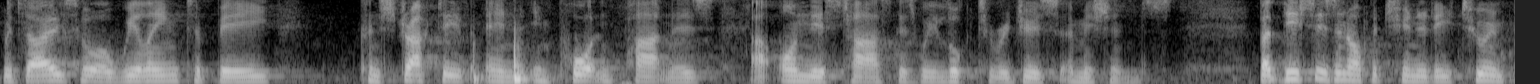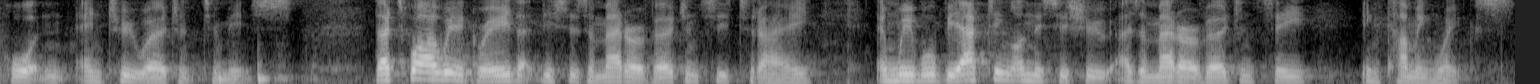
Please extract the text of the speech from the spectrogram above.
with those who are willing to be constructive and important partners uh, on this task as we look to reduce emissions. But this is an opportunity too important and too urgent to miss. That's why we agree that this is a matter of urgency today, and we will be acting on this issue as a matter of urgency in coming weeks.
